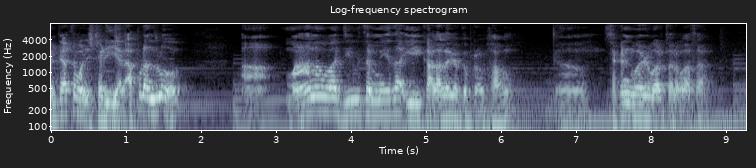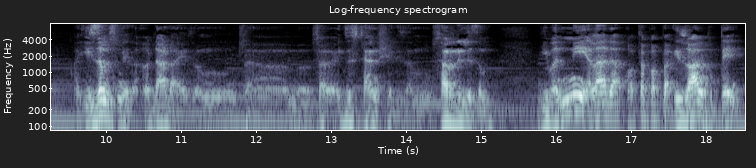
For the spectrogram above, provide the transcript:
అంటే అర్థం వాడిని స్టడీ చేయాలి. అప్పుడు అందులో మానవ జీవితం మీద ఈ కళల యొక్క ప్రభావం సెకండ్ వరల్డ్ వార్ తర్వాత ఇజమ్స్ మీద డాడాయిజం ఎగ్జిస్టాన్షియలిజం సర్రిలిజం ఇవన్నీ ఎలాగా కొత్త కొత్త ఇజాలు పుట్టాయి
